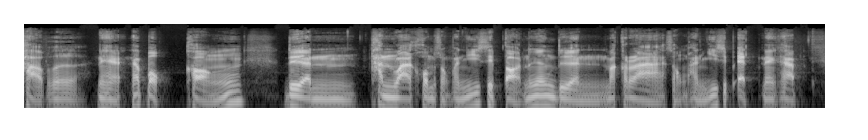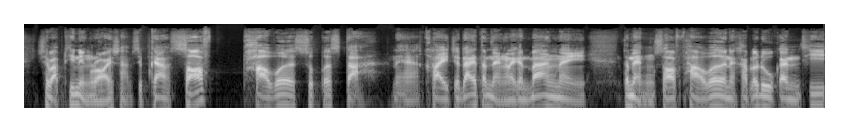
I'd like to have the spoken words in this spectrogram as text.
Power นะฮะหน้าปกของเดือน ธันวาคม 2020 ต่อเนื่องเดือนมกราคม 2021 นะครับ ฉบับที่ 139 Soft Power Superstar นะฮะ ใครจะได้ตำแหน่งอะไรกันบ้างในตำแหน่งของ Soft Power นะครับ เราดูกันที่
